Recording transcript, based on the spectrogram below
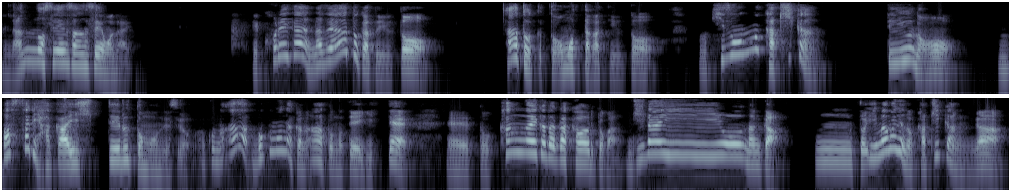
何の生産性もない。でこれがなぜアートかというと、アートと思ったかというと、既存の価値観っていうのをバッサリ破壊してると思うんですよ。このあ僕の中のアートの定義って、えっ、ー、と、考え方が変わるとか、時代をなんか、うんと、今までの価値観が、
